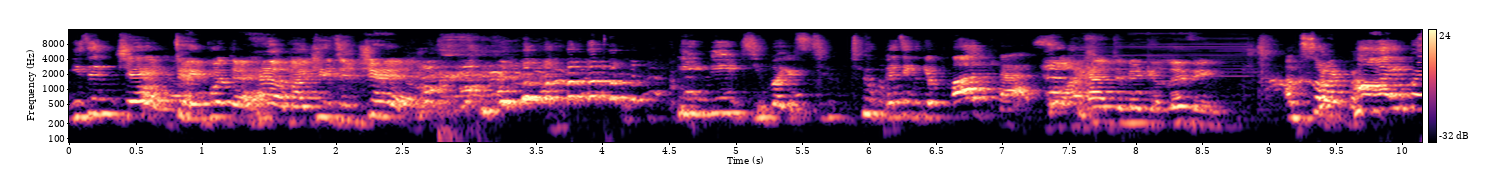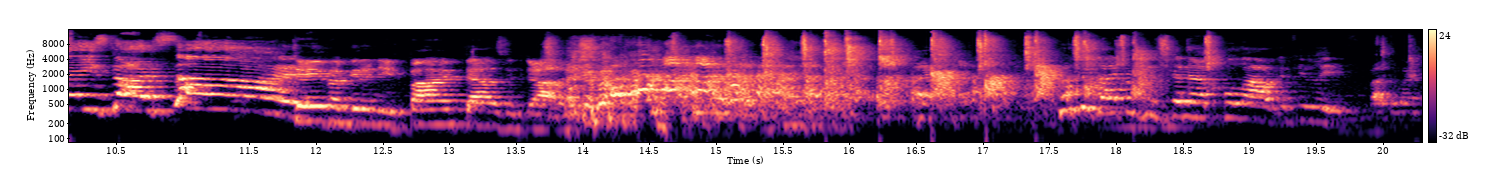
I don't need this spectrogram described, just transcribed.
He's in jail. Dave, what the hell? My kid's in jail. He needs you, but you're too, too busy with your podcast. Well, I had to make a living. I'm sorry. I raised our son. Dave, I'm gonna need five thousand dollars. Poopy diapers is gonna pull out if you leave. By the way.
